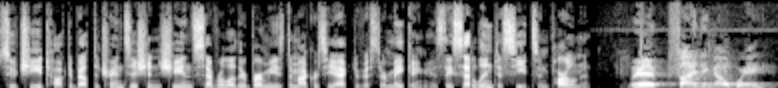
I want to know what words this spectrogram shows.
Suu Kyi talked about the transition she and several other Burmese democracy activists are making as they settle into seats in parliament. We're finding our way.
